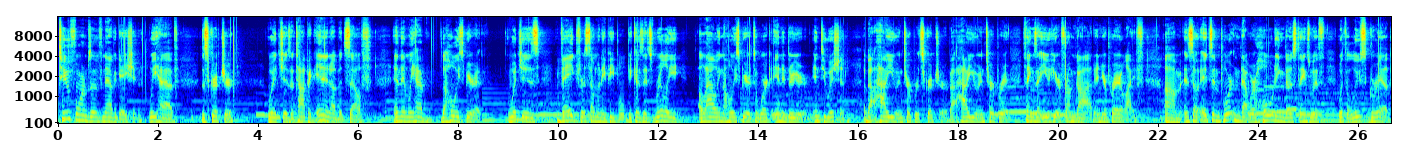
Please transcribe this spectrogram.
two forms of navigation. We have the Scripture, which is a topic in and of itself, and then we have the Holy Spirit, which is vague for so many people because it's really allowing the Holy Spirit to work in and through your intuition about how you interpret Scripture, about how you interpret things that you hear from God in your prayer life. Um, and so it's important that we're holding those things with with a loose grip.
